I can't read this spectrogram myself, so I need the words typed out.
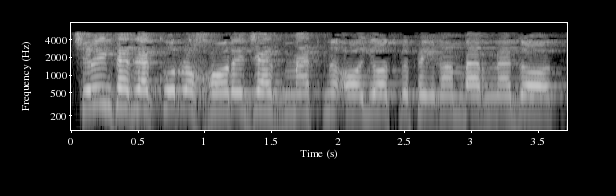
چرا این تذکر را خارج از متن آیات به پیغمبر نداد؟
